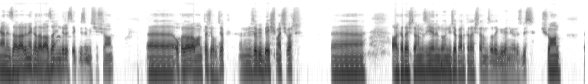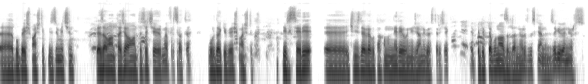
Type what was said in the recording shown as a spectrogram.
yani zararı ne kadar aza indirirsek bizim için şu an e, o kadar avantaj olacak. Önümüzde bir 5 maç var. E, arkadaşlarımızın yerinde oynayacak arkadaşlarımıza da güveniyoruz biz. Şu an e, bu 5 maçlık bizim için dezavantajı avantaja çevirme fırsatı. Buradaki 5 maçlık bir seri e, ikinci devre bu takımın nereye oynayacağını gösterecek. Hep birlikte buna hazırlanıyoruz. Biz kendimize güveniyoruz.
